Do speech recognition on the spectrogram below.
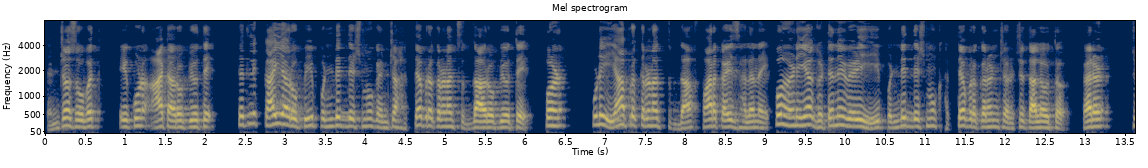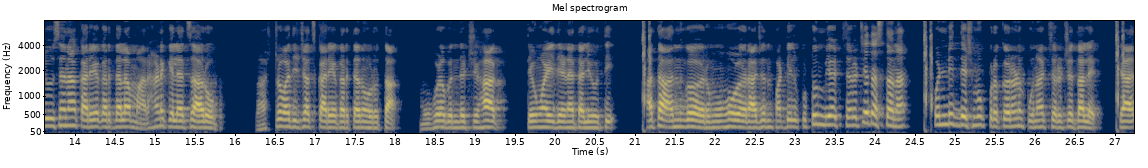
त्यांच्यासोबत एकूण आठ आरोपी होते. त्यातले काही आरोपी पंडित देशमुख यांच्या हत्या प्रकरणात सुद्धा आरोपी होते. पण पुढे या प्रकरणात सुद्धा फार काही झालं नाही. पण या घटनेवेळीही पंडित देशमुख हत्या प्रकरण चर्चेत आलं होतं. कारण शिवसेना कार्यकर्त्याला मारहाण केल्याचा आरोप राष्ट्रवादीच्याच कार्यकर्त्यांवर होता. मोहोळ बंदची हाक तेव्हाही देण्यात आली होती. आता अनगर मोहोळ राजन पाटील कुटुंबीय चर्चेत असताना पंडित देशमुख प्रकरण पुन्हा चर्चेत आले. त्यात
